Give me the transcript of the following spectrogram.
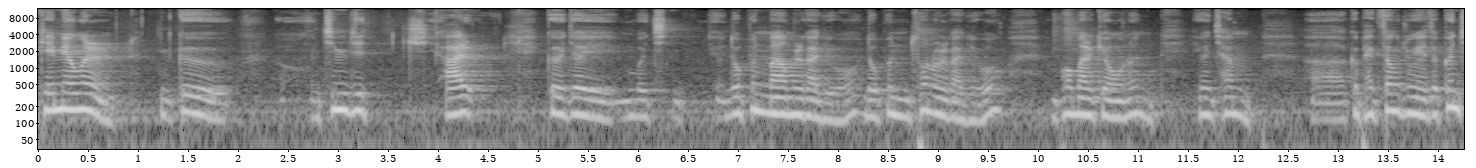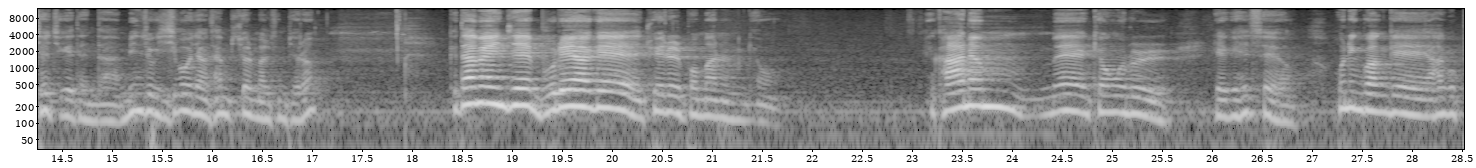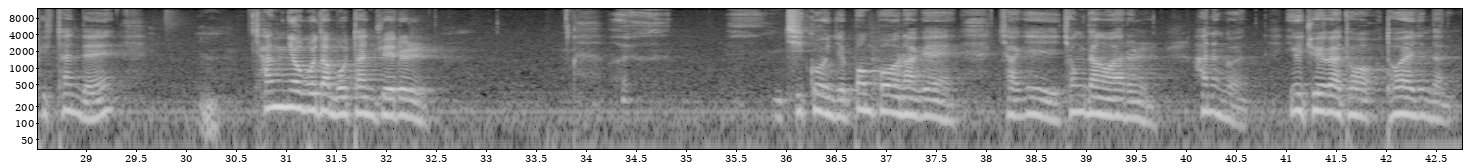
계명을 그 짐짓 알 그 저희 뭐 높은 마음을 가지고 높은 손을 가지고 범할 경우는 이건 참 어, 그 백성 중에서 끊쳐지게 된다. 민수기 15장 30절 말씀처럼. 그 다음에 이제 무례하게 죄를 범하는 경우. 간음의 경우를 얘기했어요. 혼인관계하고 비슷한데 창녀보다 못한 죄를 짓고 이제 뻔뻔하게 자기 정당화를 하는 것. 이거 죄가 더 더해진다는.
